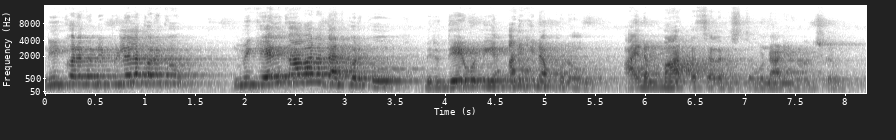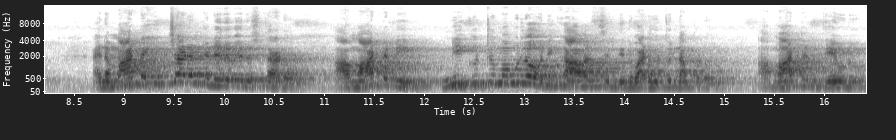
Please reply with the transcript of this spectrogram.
నీ కొరకు నీ పిల్లల కొరకు మీకు ఏది కావాలో దాని కొరకు మీరు దేవుణ్ణి అడిగినప్పుడు ఆయన మాట సెలవిస్తూ ఉన్నాడు ఈరోజు. ఆయన మాట ఇచ్చాడంటే నెరవేరుస్తాడు. ఆ మాటని నీ కుటుంబంలో నీకు కావాల్సింది నువ్వు అడుగుతున్నప్పుడు ఆ మాటని దేవుడు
